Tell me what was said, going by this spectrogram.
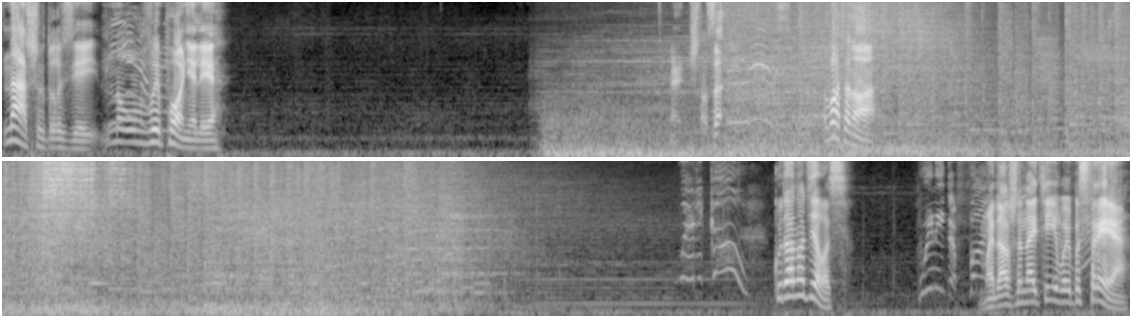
наших друзей. Ну, вы поняли. Э, что за... Вот оно! Куда оно делось? Мы должны найти его и быстрее.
